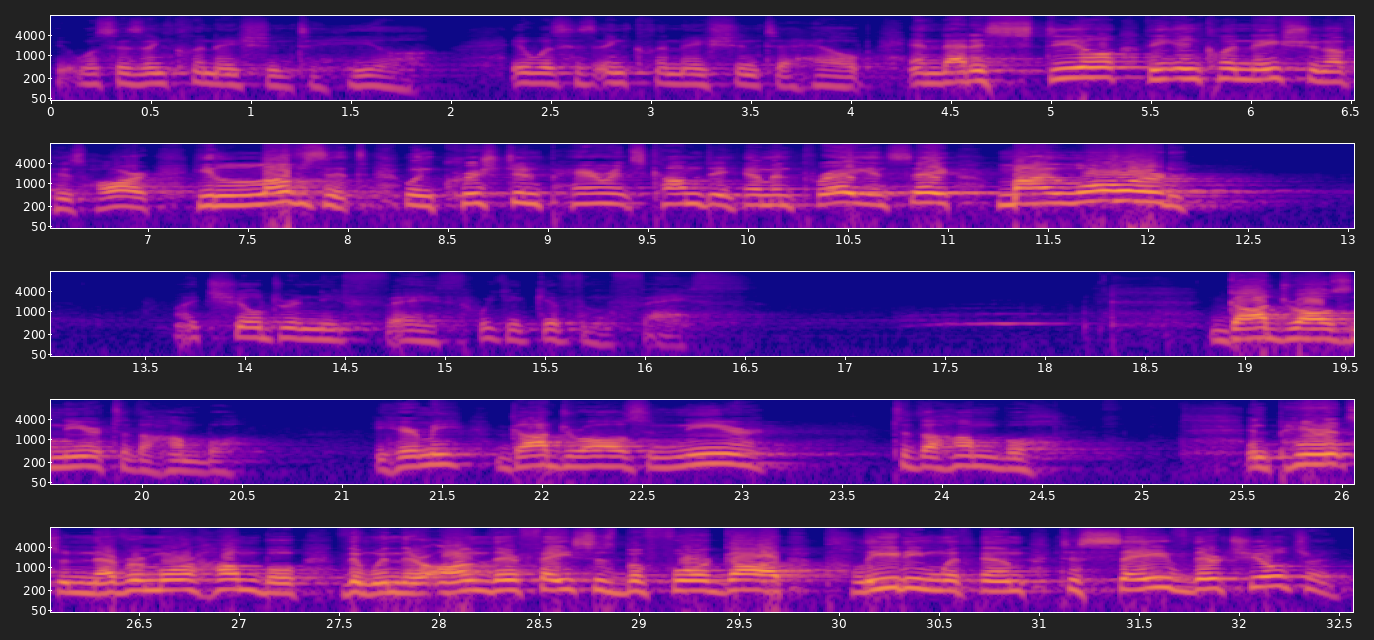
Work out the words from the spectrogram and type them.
It was his inclination to heal. It was his inclination to help. And that is still the inclination of his heart. He loves it when Christian parents come to him and pray and say, My Lord, my children need faith. Will you give them faith? God draws near to the humble. You hear me? God draws near to the humble. And parents are never more humble than when they're on their faces before God, pleading with Him to save their children.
